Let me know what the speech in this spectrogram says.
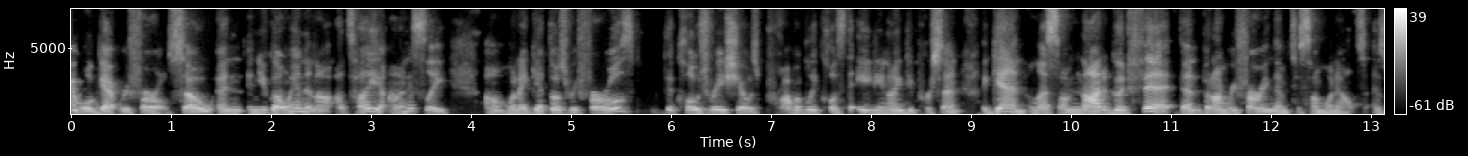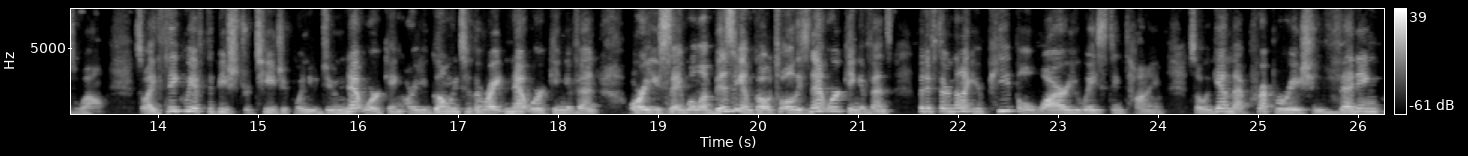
I will get referrals. So, and and you go in, and I'll, I'll tell you honestly, um, when I get those referrals, the close ratio is probably close to 80 90% again unless i'm not a good fit then but i'm referring them to someone else as well. So i think we have to be strategic when you do networking. Are you going to the right networking event? Or are you saying well i'm busy i'm going to all these networking events. But if they're not your people why are you wasting time? So again that preparation vetting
